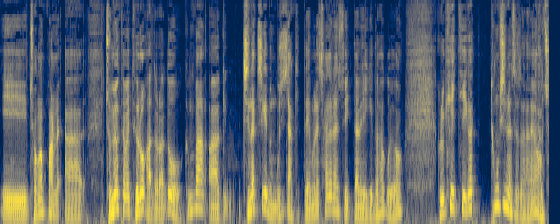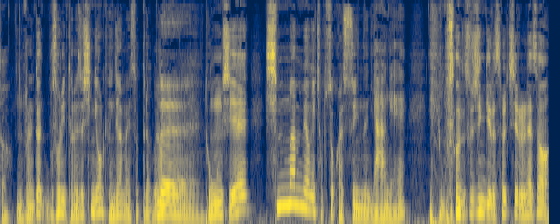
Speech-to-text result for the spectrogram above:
이 정합판 아 조명탑에 들어가더라도 금방 아 지나치게 눈부시지 않기 때문에 찾아낼 수 있다는 얘기도 하고요. 그리고 KT가 통신회사잖아요. 그렇죠. 음, 그러니까 무선 인터넷에 신경을 굉장히 많이 썼더라고요. 네. 동시에 10만 명이 접속할 수 있는 양의 이 무선 수신기를 설치를 해서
